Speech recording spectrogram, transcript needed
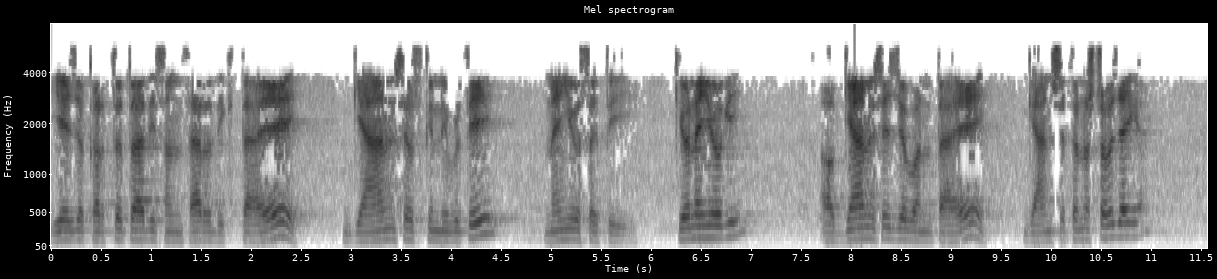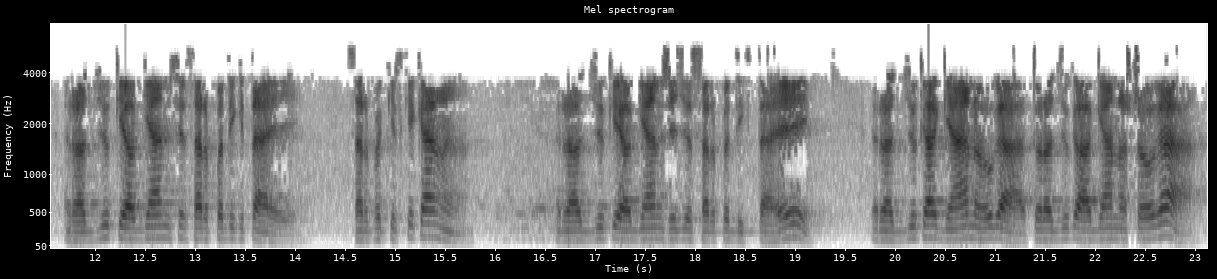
ये जो कर्तृत्व आदि संसार दिखता है, ज्ञान से उसकी निवृत्ति नहीं हो सकती। क्यों नहीं होगी? अज्ञान से जो बनता है, ज्ञान से तो नष्ट हो जाएगा। रज्जु के अज्ञान से सर्प दिखता है। सर्प किसके कारण? रज्जु के अज्ञान से जो सर्प दिखता है, रज्जु का ज्ञान होगा तो रज्जु का अज्ञान नष्ट होगा।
